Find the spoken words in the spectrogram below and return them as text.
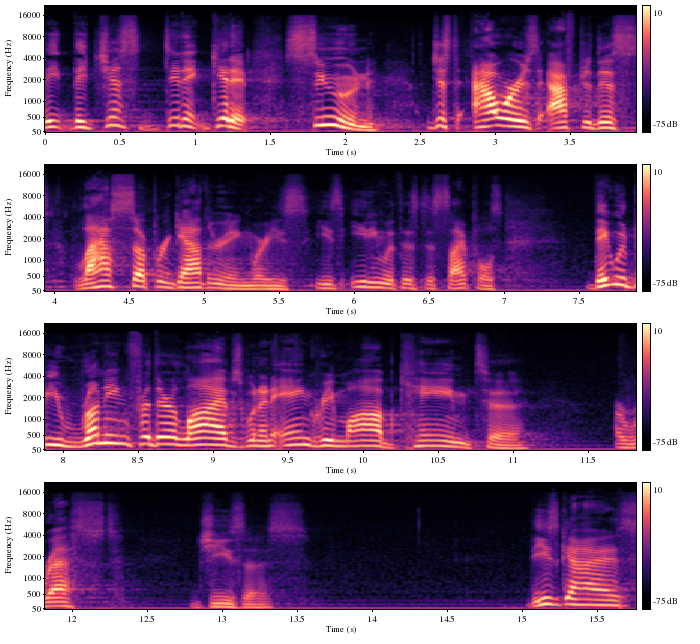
They, they just didn't get it. Soon, just hours after this Last Supper gathering where he's, he's eating with his disciples, they would be running for their lives when an angry mob came to arrest Jesus. These guys,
